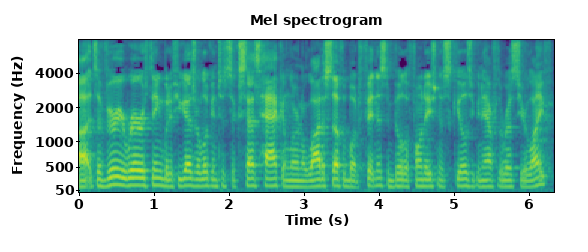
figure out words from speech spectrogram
uh, it's a very rare thing, but if you guys are looking to success hack and learn a lot of stuff about fitness and build a foundation of skills you can have for the rest of your life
